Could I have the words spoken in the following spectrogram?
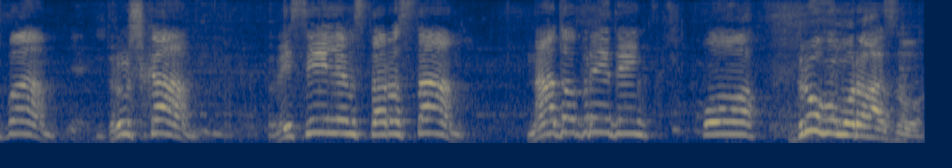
Дружбам, дружкам, весільним старостам на добрий день по другому разу.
